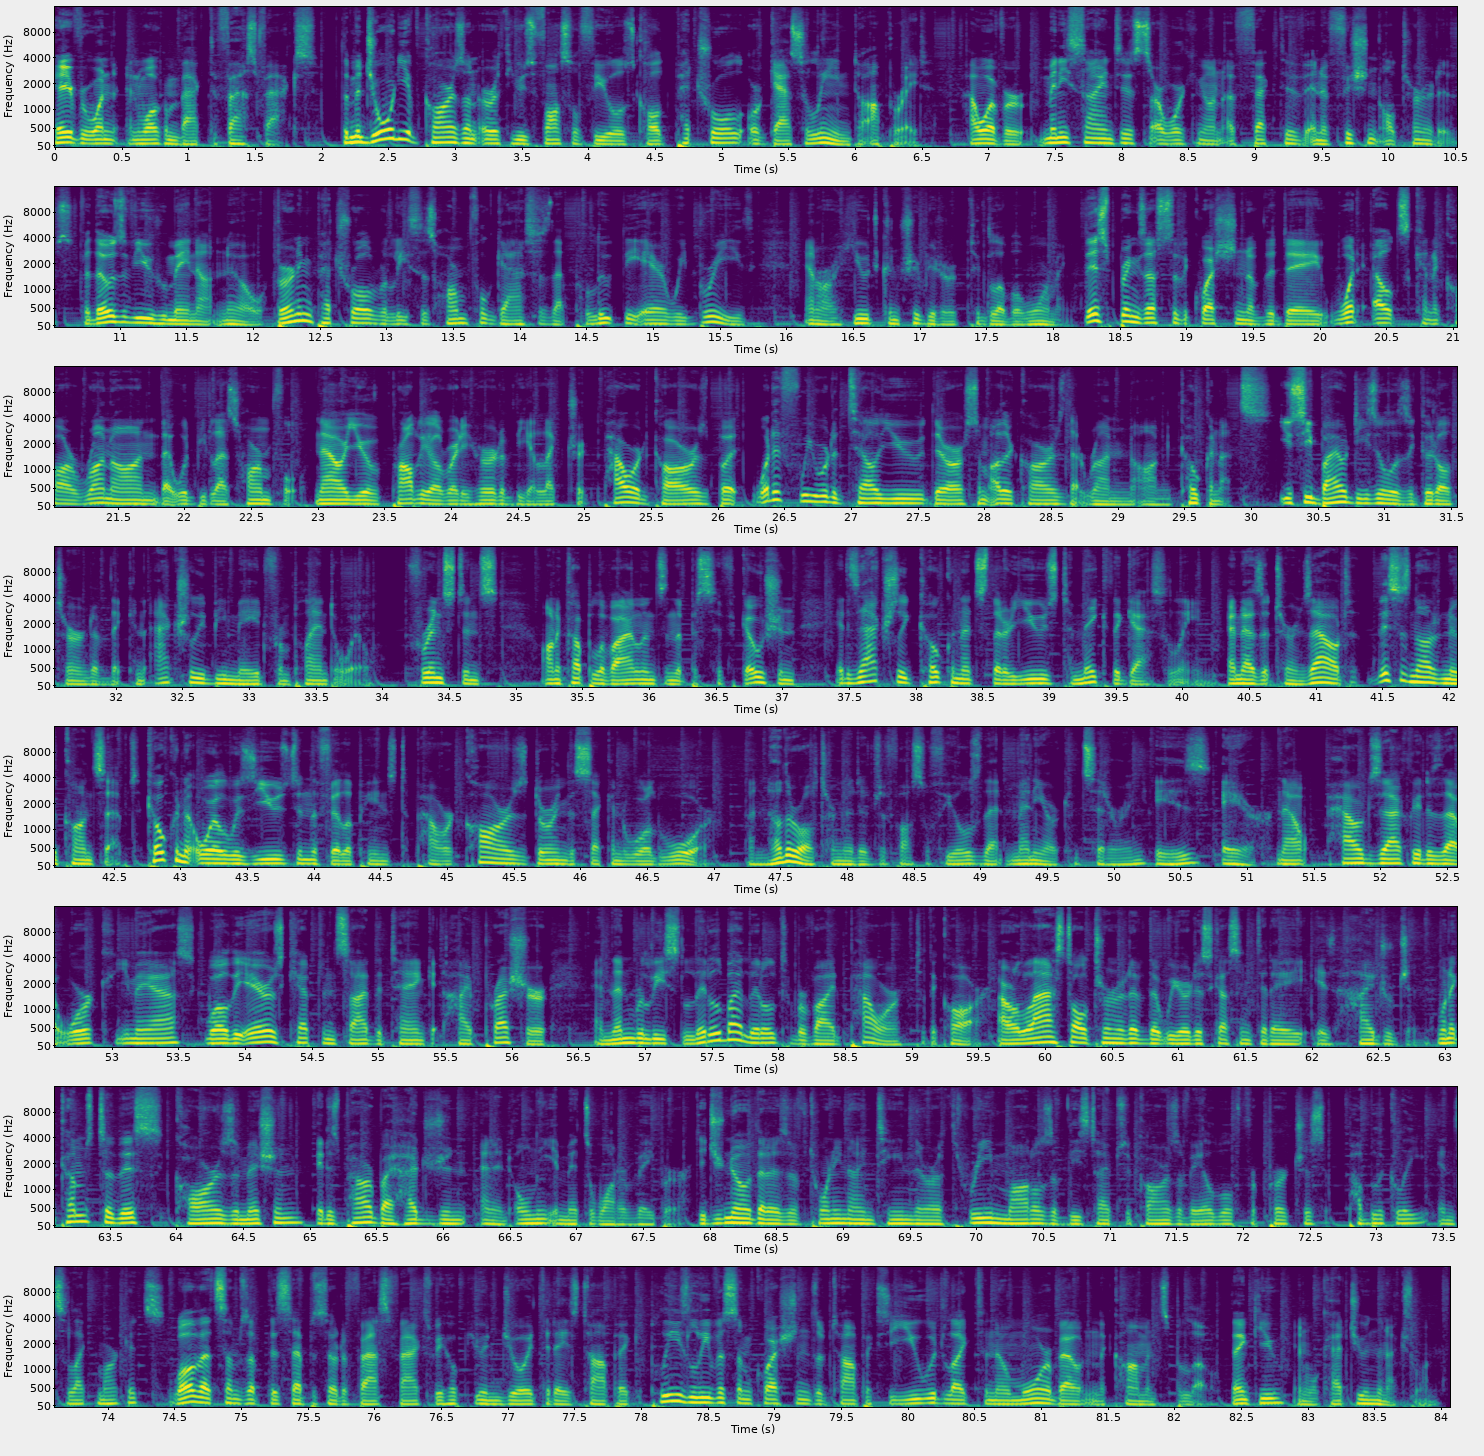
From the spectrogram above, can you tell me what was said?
Hey everyone, and welcome back to Fast Facts. The majority of cars on Earth use fossil fuels called petrol or gasoline to operate. However, many scientists are working on effective and efficient alternatives. For those of you who may not know, burning petrol releases harmful gases that pollute the air we breathe and are a huge contributor to global warming. This brings us to the question of the day, what else can a car run on that would be less harmful? Now, you have probably already heard of the electric powered cars, but what if we were to tell you there are some other cars that run on coconuts? You see, biodiesel is a good alternative that can actually be made from plant oil. For instance, on a couple of islands in the Pacific Ocean, it is actually coconuts that are used to make the gasoline. And as it turns out, this is not a new concept. Coconut oil was used in the Philippines to power cars during the Second World War. Another alternative to fossil fuels that many are considering is air. Now, how exactly does that work, you may ask? Well, the air is kept inside the tank at high pressure and then released little by little to provide power to the car. Our last alternative that we are discussing today is hydrogen. When it comes to this car's emission, it is powered by hydrogen and it only emits water vapor. Did you know that as of 2019, there are three models of these types of cars available for purchase publicly in select markets? Well, that sums up this episode of Fast Facts. We hope you enjoyed today's topic. Please leave us some questions of topics you would like to know more about in the comments below. Thank you, and we'll catch you in the next one.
